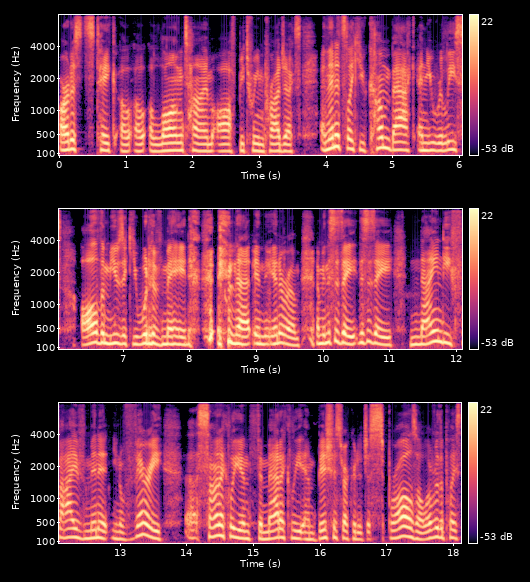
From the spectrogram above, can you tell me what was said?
artists take a, a, a, long time off between projects, and then it's like you come back and you release all the music you would have made in that in the interim. I mean, this is a this is a 95 minute, you know, very uh, sonically and thematically ambitious record. It just sprawls all over the place.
